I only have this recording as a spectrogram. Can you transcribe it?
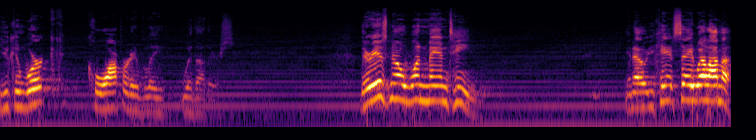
you can work cooperatively with others. There is no one man team. You know, you can't say, well, I'm a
